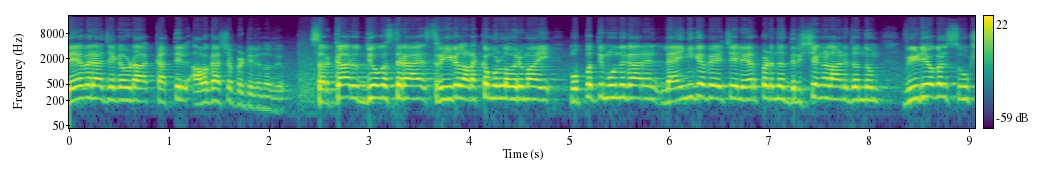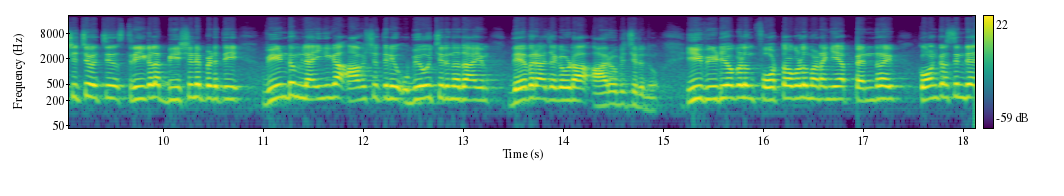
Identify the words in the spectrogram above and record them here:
ദേവരാജഗൌഡ കത്തിൽ അവകാശപ്പെട്ടിരുന്നത്. സർക്കാർ ഉദ്യോഗസ്ഥരായ സ്ത്രീകൾ അടക്കമുള്ളവരുമായി മുപ്പത്തിമൂന്നുകാരൻ ലൈംഗിക വീഴ്ചയിൽ ഏർപ്പെടുന്ന ദൃശ്യങ്ങളാണിതെന്നും വീഡിയോകൾ സൂക്ഷിച്ചു വെച്ച് സ്ത്രീകളെ ഭീഷണിപ്പെടുത്തി വീണ്ടും ലൈംഗിക ആവശ്യത്തിന് ഉപയോഗിച്ചിരുന്നതായും ദേവരാജഗൌഡ ആരോപിച്ചിരുന്നു. ഈ വീഡിയോകളും ഫോട്ടോകളും അടങ്ങിയ പെൻഡ്രൈവ് കോൺഗ്രസിന്റെ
